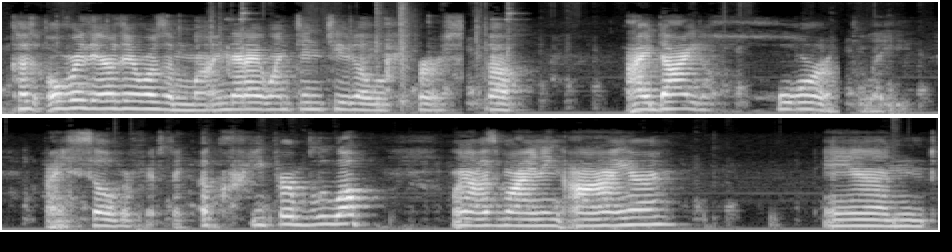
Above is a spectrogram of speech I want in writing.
because over there, there was a mine that I went into to look for stuff. I died horribly by silverfish. Like, a creeper blew up when I was mining iron, and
